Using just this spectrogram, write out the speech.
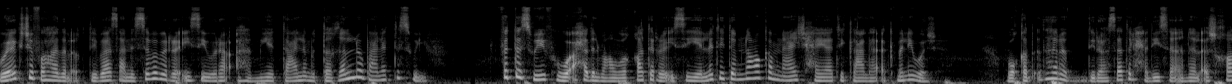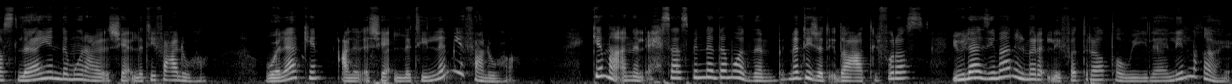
ويكشف هذا الاقتباس عن السبب الرئيسي وراء أهمية تعلم التغلب على التسويف. فالتسويف هو أحد المعوقات الرئيسية التي تمنعك من عيش حياتك على أكمل وجه. وقد أظهرت الدراسات الحديثة أن الأشخاص لا يندمون على الأشياء التي فعلوها ولكن على الأشياء التي لم يفعلوها. كما أن الإحساس بالندم والذنب نتيجة إضاعة الفرص يلازمان المرء لفترة طويلة للغاية.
